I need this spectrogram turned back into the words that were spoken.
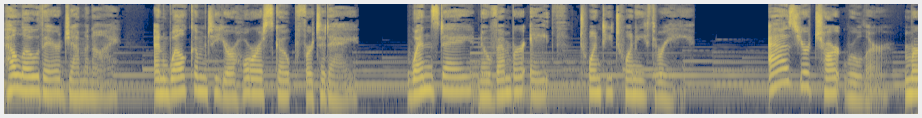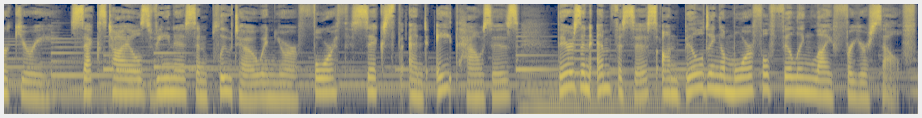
Hello there, Gemini, and welcome to your horoscope for today, Wednesday, November 8th, 2023. As your chart ruler, Mercury sextiles Venus and Pluto in your fourth, sixth, and eighth houses, there's an emphasis on building a more fulfilling life for yourself.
